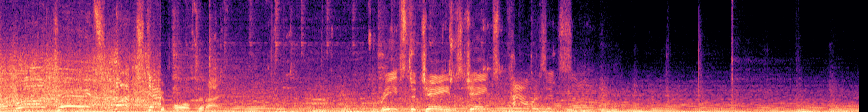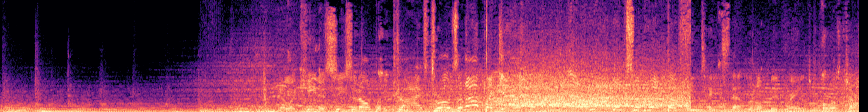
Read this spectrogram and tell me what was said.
LeBron James knocks down the ball tonight. Reaves to James. James powers inside. Ntilikina sees an opening, drives, throws it up again. And Robinson with the takes that little mid-range pull-up jump.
